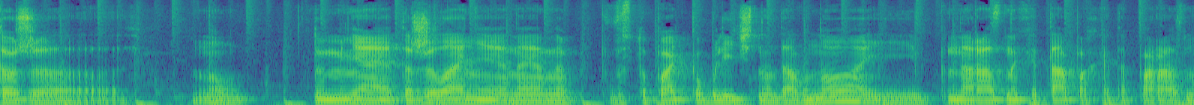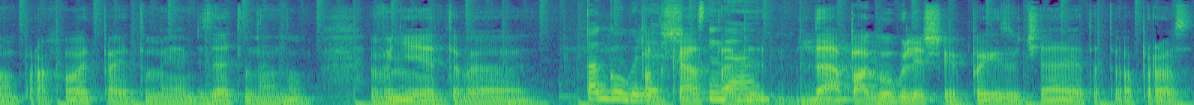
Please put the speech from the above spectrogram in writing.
тоже, ну, у меня это желание, наверное, выступать публично давно, и на разных этапах это по-разному проходит, поэтому я обязательно, ну, вне этого Погуглишь, подкаста, да. да, погуглишь и поизучаю этот вопрос.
